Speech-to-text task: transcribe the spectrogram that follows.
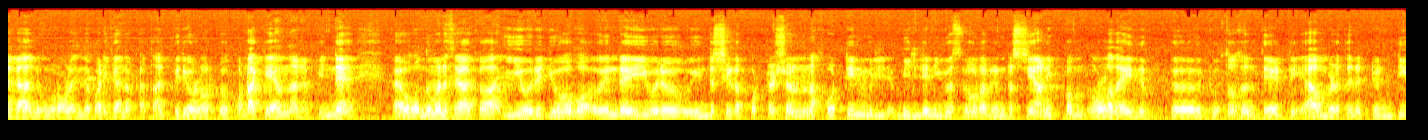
അല്ലാതെ ന്യൂമറോളജിന്റെ പഠിക്കാനൊക്കെ താല്പര്യമുള്ളവർക്ക് കോണ്ടാക്ട് ചെയ്യാവുന്നതാണ്. പിന്നെ ഒന്ന് മനസ്സിലാക്കുക ഈ ഒരു ജോബിന്റെ ഈ ഒരു ഇൻഡസ്ട്രിയുടെ പൊട്ടൻഷ്യൽ എന്ന് പറഞ്ഞാൽ fourteen billion U S dollar ഇൻഡസ്ട്രിയാണ് ഇപ്പം ഉള്ളത്. ഇത് ടു തൗസൻഡ് തേർട്ടി ആകുമ്പോഴത്തേന് ട്വന്റി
